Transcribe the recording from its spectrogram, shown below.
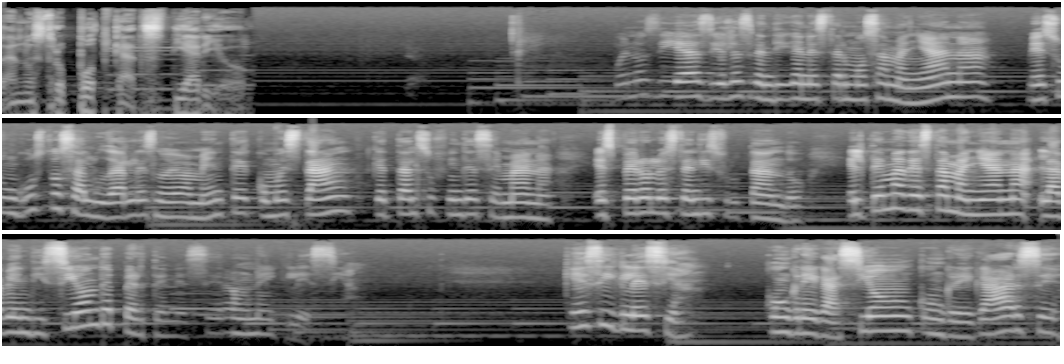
a nuestro podcast diario. Buenos días, Dios les bendiga en esta hermosa mañana. Me es un gusto saludarles nuevamente. ¿Cómo están? ¿Qué tal su fin de semana? Espero lo estén disfrutando. El tema de esta mañana, la bendición de pertenecer a una iglesia. ¿Qué es iglesia? Congregación, congregarse,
